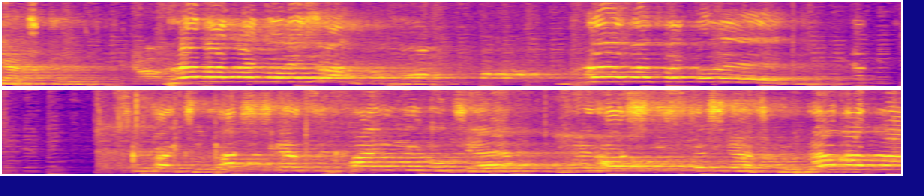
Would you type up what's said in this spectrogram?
Wcześniaczki? Brawa dla koleżanki! Brawa dla kolegi! Słuchajcie, patrzcie jacy fajni ludzie wyrośli z. Brawa dla!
